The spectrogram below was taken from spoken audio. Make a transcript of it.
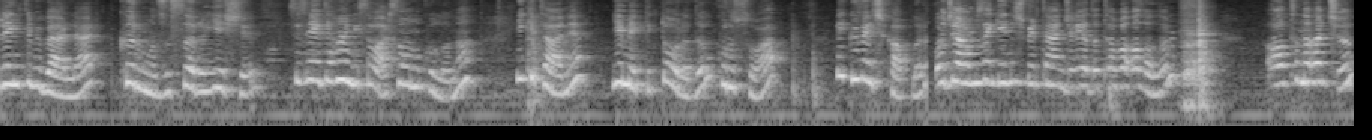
renkli biberler, kırmızı, sarı, yeşil. Siz evde hangisi varsa onu kullanın. 2 tane yemeklik doğradığım kuru soğan ve güveç kapları. Ocağımıza geniş bir tencere ya da tava alalım. Altını açın.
